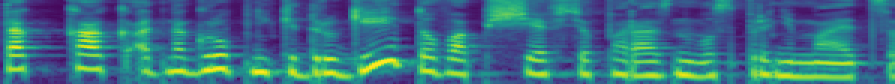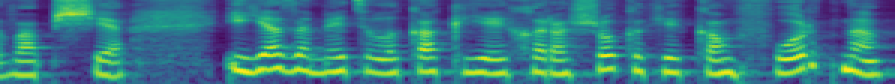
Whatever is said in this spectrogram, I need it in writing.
так как одногруппники другие, то вообще все по-разному воспринимается, вообще. И я заметила, как ей хорошо, как ей комфортно,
